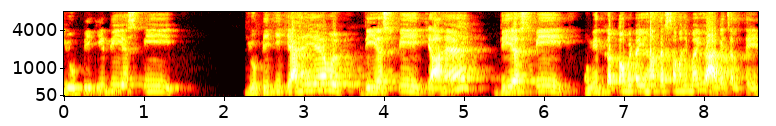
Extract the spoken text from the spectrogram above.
यूपी की डीएसपी। यूपी की क्या है ये अब? डीएसपी। क्या है? डीएसपी उम्मीद करता हूँ बेटा यहाँ तक समझ में आई, आगे चलते हैं।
